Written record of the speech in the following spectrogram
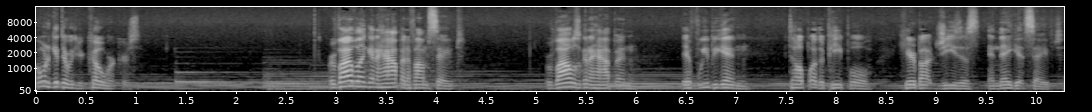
I want to get there with your coworkers. Revival ain't going to happen if I'm saved. Revival is going to happen if we begin to help other people hear about Jesus and they get saved.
